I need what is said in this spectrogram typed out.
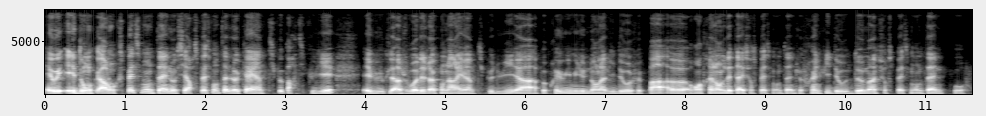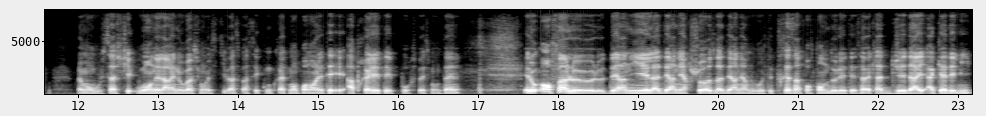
Et oui, et donc, alors Space Mountain aussi, alors Space Mountain le cas est un petit peu particulier, et vu que là je vois déjà qu'on arrive un petit peu de vie à à peu près 8 minutes dans la vidéo, je ne vais pas euh, rentrer dans le détail sur Space Mountain, je ferai une vidéo demain sur Space Mountain pour vraiment vous sachiez où en est la rénovation et ce qui va se passer concrètement pendant l'été et après l'été pour Space Mountain. Et donc enfin le, dernier, la dernière chose, la dernière nouveauté très importante de l'été, ça va être la Jedi Academy.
